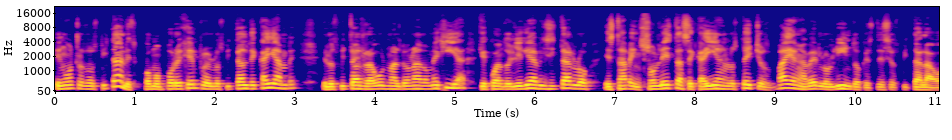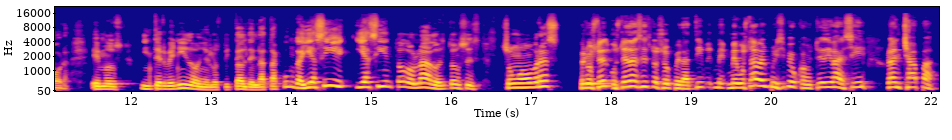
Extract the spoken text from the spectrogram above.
en otros hospitales, como por ejemplo el hospital de Cayambe, el hospital Raúl Maldonado Mejía, que cuando llegué a visitarlo estaba en soleta, se caían los techos. Vayan a ver lo lindo que está ese hospital ahora. Hemos intervenido en el hospital de La Tacunga y así, y así en todo lado. Entonces, son obras Pero usted, usted hace estos operativos. Me, me gustaba al principio cuando usted iba así, plan chapa,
